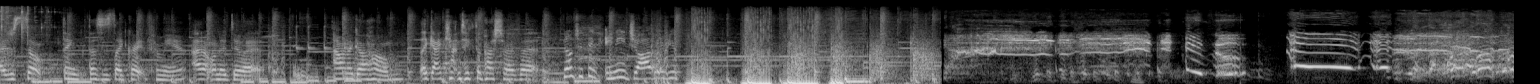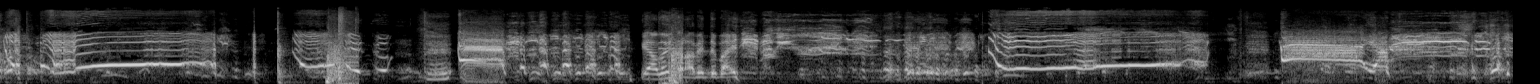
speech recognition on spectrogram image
I just don't think this is like great for me. I don't want to do it. I want to go home. Like I can't take the pressure of it. Don't you think any job interview Ya voy solamente para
